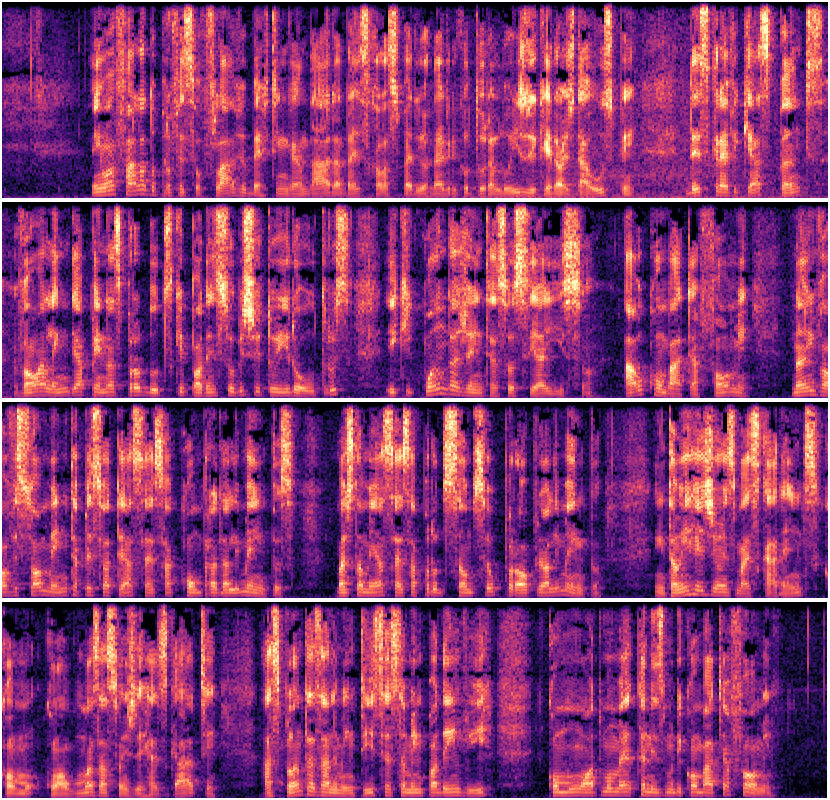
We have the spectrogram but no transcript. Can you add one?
Em uma fala do professor Flávio Bertingandara, da Escola Superior da Agricultura Luiz de Queiroz da USP, descreve que as punks vão além de apenas produtos que podem substituir outros e que, quando a gente associa isso ao combate à fome, não envolve somente a pessoa ter acesso à compra de alimentos, mas também acesso à produção do seu próprio alimento. Então, em regiões mais carentes, como com algumas ações de resgate, as plantas alimentícias também podem vir como um ótimo mecanismo de combate à fome.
